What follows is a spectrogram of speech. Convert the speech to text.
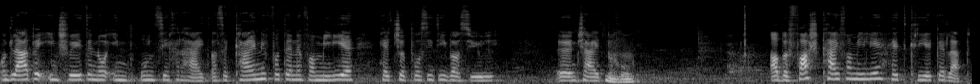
und leben in Schweden noch in Unsicherheit. Also keine von diesen Familien hat schon positive Asylentscheid bekommen. Aber fast keine Familie hat Krieg erlebt.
